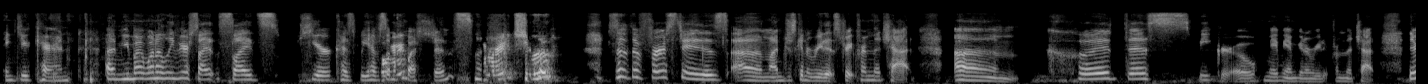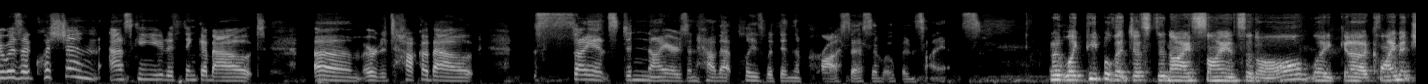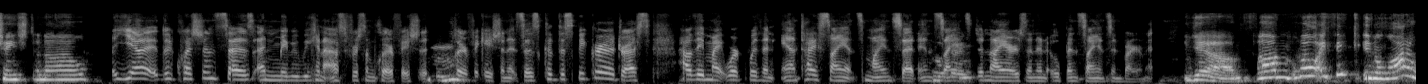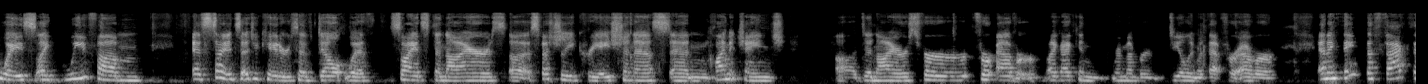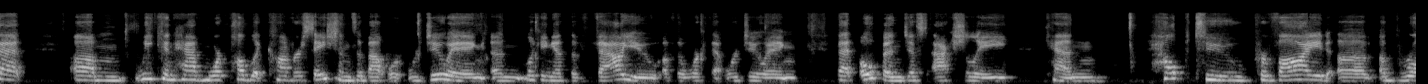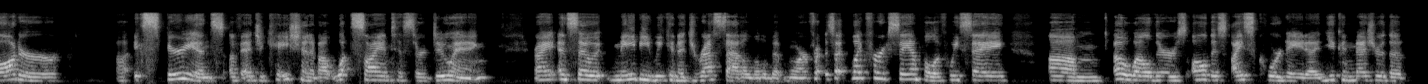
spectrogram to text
Thank you, Karen. Um, you might want to leave your slides here because we have some okay. questions. All right, sure. so the first is, um, I'm just going to read it straight from the chat. Um, could the speaker, oh, maybe I'm going to read it from the chat. There was a question asking you to think about um, or to talk about science deniers and how that plays within the process of open science. But like people that just deny science at all, like uh, climate change denial? Yeah, the question says, and maybe we can ask for some clarification. Mm -hmm. Clarification. It says, could the speaker address how they might work with an anti-science mindset and okay. science deniers in an open science environment? Yeah. Um, well, I think in a lot of ways, like we've, um, as science educators, have dealt with science deniers, uh, especially creationists and climate change uh, deniers for forever. Like I can remember dealing with that forever. And I think the fact that um, we can have more public conversations about what we're doing and looking at the value of the work that we're doing, that open just actually can help to provide a, a broader uh, experience of education about what scientists are doing right? And so maybe we can address that a little bit more. For, so like for example if we say um, oh well there's all this ice core data and you can measure the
